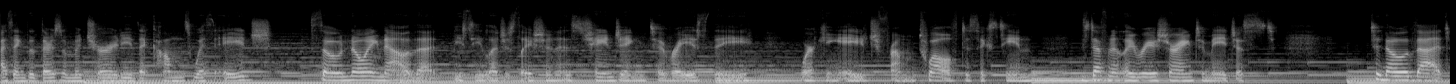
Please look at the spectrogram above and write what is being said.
I think that there's a maturity that comes with age. So, knowing now that BC legislation is changing to raise the working age from 12 to 16 is definitely reassuring to me just to know that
